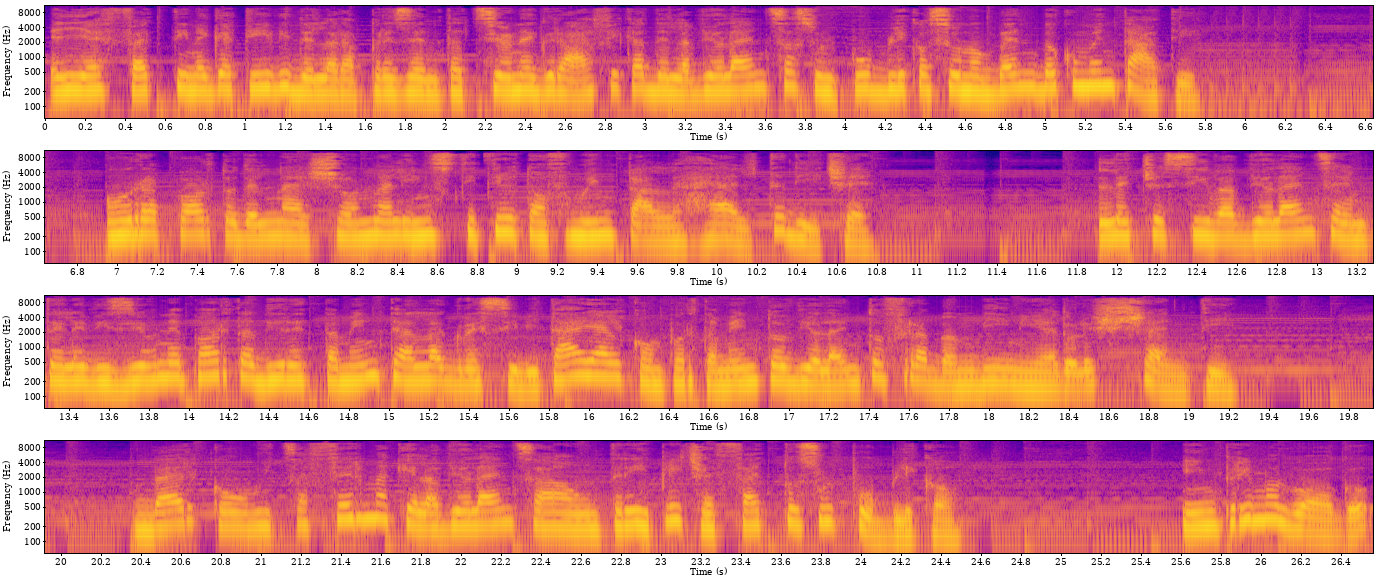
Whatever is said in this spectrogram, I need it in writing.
gli effetti negativi della rappresentazione grafica della violenza sul pubblico sono ben documentati. Un rapporto del National Institute of Mental Health dice L'eccessiva violenza in televisione porta direttamente all'aggressività e al comportamento violento fra bambini e adolescenti. Berkowitz afferma che la violenza ha un triplice effetto sul pubblico. In primo luogo,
